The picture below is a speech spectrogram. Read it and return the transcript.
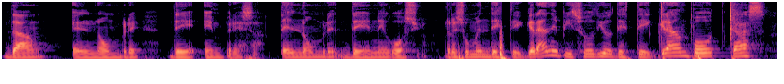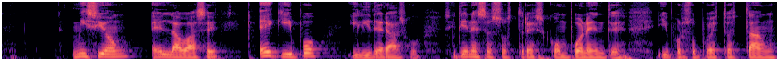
dan el nombre de empresa, del nombre de negocio. Resumen de este gran episodio, de este gran podcast, misión en la base, equipo y liderazgo. Si tienes esos tres componentes y por supuesto están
